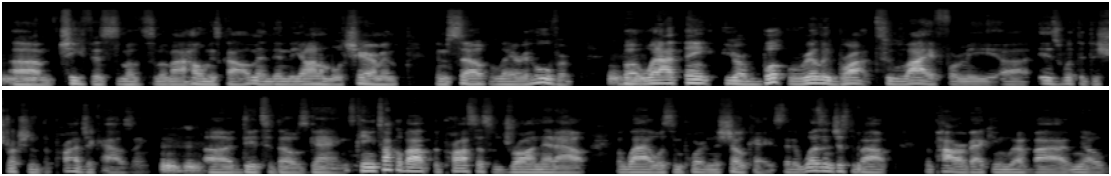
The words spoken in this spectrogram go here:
Mm-hmm. Um, Chief is some of some of my homies call him, and then the honorable chairman himself, Larry Hoover. Mm-hmm. But what I think your book really brought to life for me uh, is what the destruction of the project housing mm-hmm. uh, did to those gangs. Can you talk about the process of drawing that out and why it was important to showcase that it wasn't just about the power vacuum left by you know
